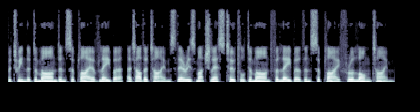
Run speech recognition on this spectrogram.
between the demand and supply of labor, at other times there is much less total demand for labor than supply for a long time.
